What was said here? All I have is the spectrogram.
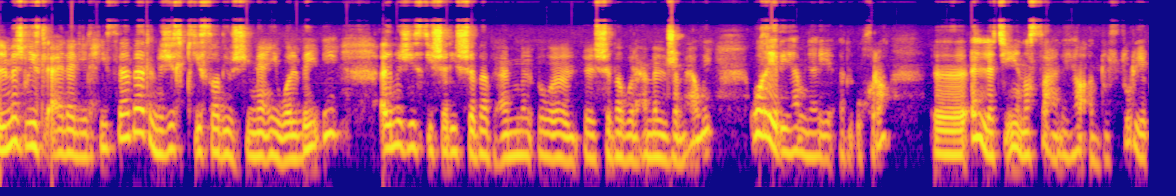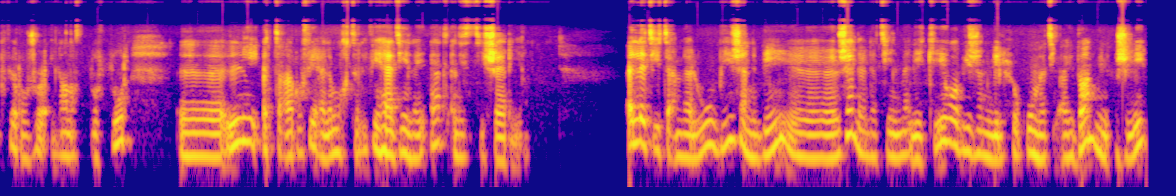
المجلس الأعلى للحسابات المجلس الاقتصادي والاجتماعي والبيئي المجلس الاستشاري الشباب عمل الشباب والعمل الجمعوي وغيرها من الهيئات الأخرى آه، التي نص عليها الدستور يكفي الرجوع إلى نص الدستور آه، للتعرف على مختلف هذه الهيئات الاستشارية. التي تعمل بجنب آه، جلالة الملك وبجنب الحكومة أيضا من أجل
